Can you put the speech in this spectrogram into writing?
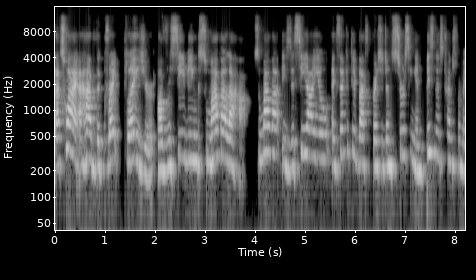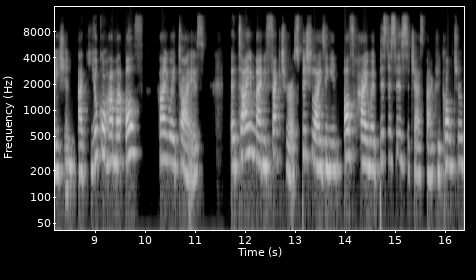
That's why I have the great pleasure of receiving Soumava Laha. Soumava is the CIO, Executive Vice President, Sourcing and Business Transformation at Yokohama Off Highway Tires, a tire manufacturer specializing in off-highway businesses such as agriculture,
